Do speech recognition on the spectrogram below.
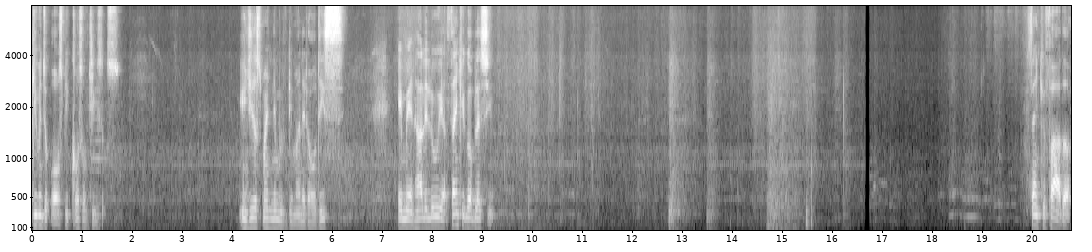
given to us because of Jesus. In Jesus' mighty name, we've demanded all this. Amen. Hallelujah. Thank you. God bless you. Thank you, Father.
